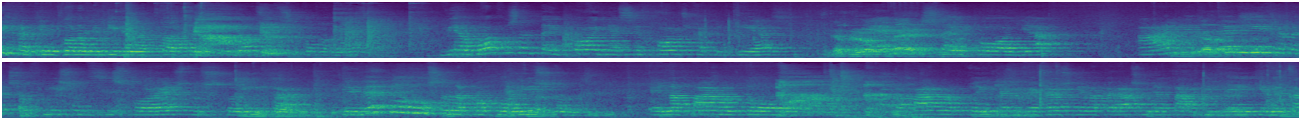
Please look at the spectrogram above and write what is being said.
είχαν την οικονομική δυνατότητα να πληρώσουν τις υποδομές, διαμόρφωσαν τα υπόγεια σε χώρους κατοικίας, έμειναν στα υπόγεια, άλλοι δεν είχαν να εξοφλήσουν τις εισφορές τους στο ΙΚΑ και δεν μπορούσαν να προχωρήσουν ε, να πάρουν το, να πάρουν από το ΙΚΑ και βεβαίως για να περάσουν μετά από τη ΔΕΗ και μετά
